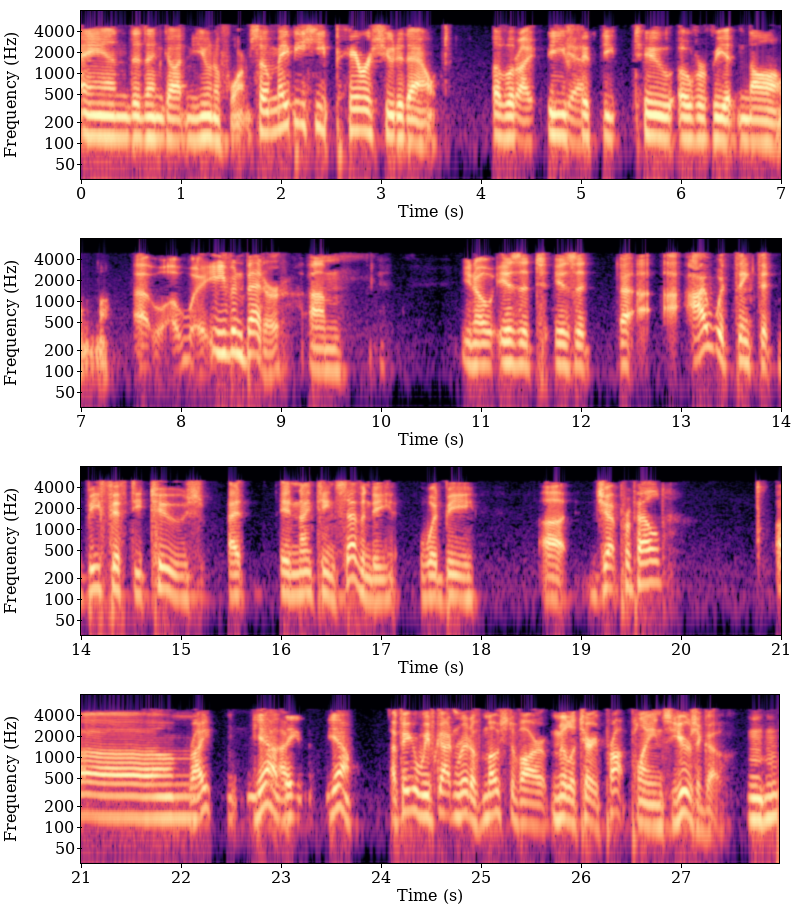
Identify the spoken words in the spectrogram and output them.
and then got in uniform. So maybe he parachuted out of a Right, B fifty two over Vietnam. Uh, even better. Um, you know, is it is it? Uh, I I would think that B-52s at in 1970 would be uh, jet propelled, Um, right? Yeah. I- They. Yeah. I figure we've gotten rid of most of our military prop planes years ago. Mm-hmm.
